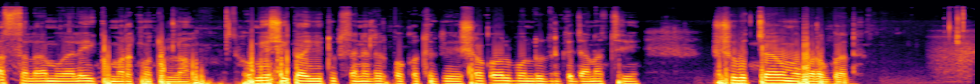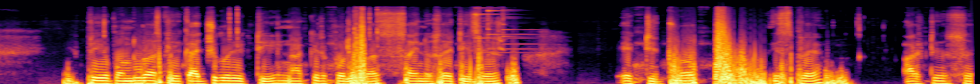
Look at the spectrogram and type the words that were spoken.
আসসালামু আলাইকুম রহমতুল্লাহ। হোমিও শিপা ইউটিউব চ্যানেলের পক্ষ থেকে সকল বন্ধুদেরকে জানাচ্ছি শুভেচ্ছা ও মোবারকবাদ। প্রিয় বন্ধুরা, আজকে কার্যকরী একটি নাকের পলিপাস সাইনোসাইটিসের একটি ড্রপ স্প্রে, আরেকটি হচ্ছে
